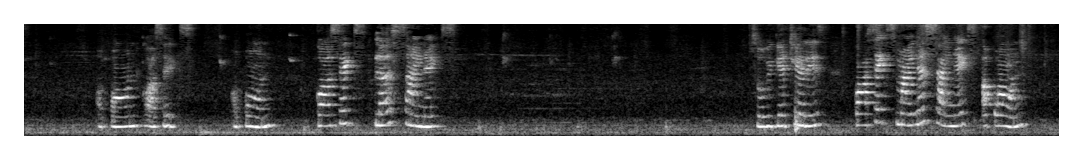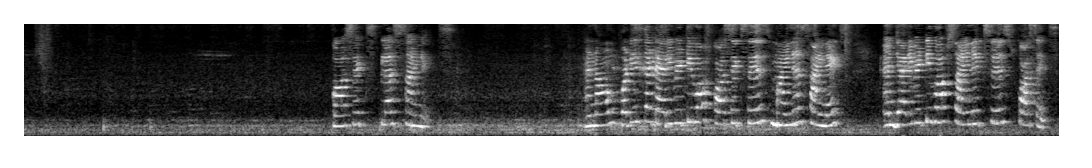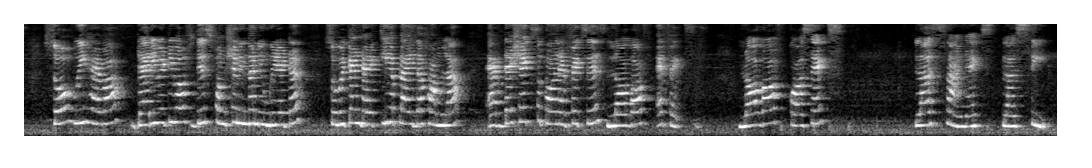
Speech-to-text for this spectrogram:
upon cos x upon cos x plus sin x. So we get here is cos x minus sin x upon cos x plus sin x. And now what is the derivative of cos x is minus sin x and derivative of sin x is cos x. So we have a derivative of this function in the numerator. So we can directly apply the formula f dash x upon fx is log of fx. Log of cos x plus sin x plus c.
